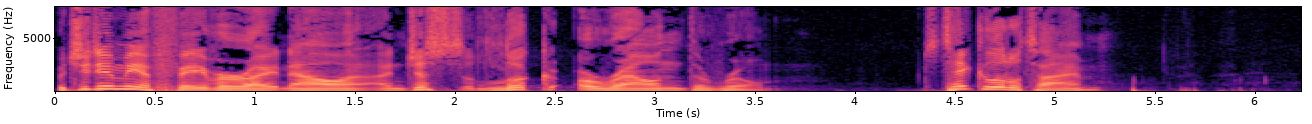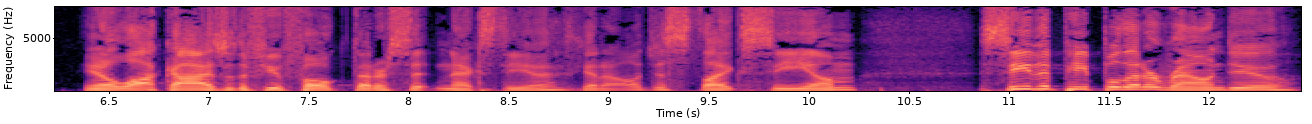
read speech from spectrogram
Would you do me a favor right now and just look around the room? Just take a little time. You know, lock eyes with a few folk that are sitting next to you. You know, just like see them. See the people that are around you.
